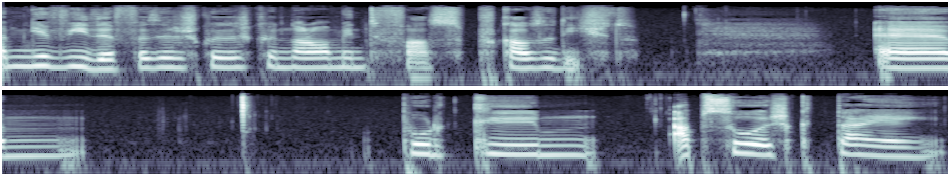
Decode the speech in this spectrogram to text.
a minha vida, fazer as coisas que eu normalmente faço por causa disto. Um, porque há pessoas que têm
